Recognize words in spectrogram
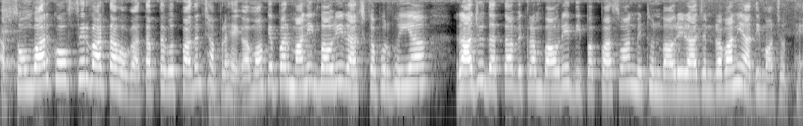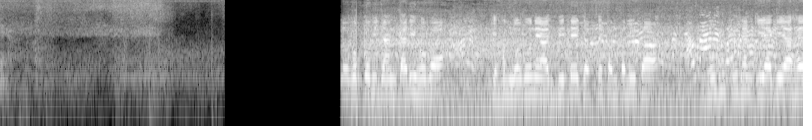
अब सोमवार को फिर वार्ता होगा। तब तक उत्पादन ठप रहेगा। मौके पर मानिक बावरी, राज कपूर भुइया, राजू दत्ता, विक्रम बावरी, दीपक पासवान, मिथुन बावरी, राजन रवानी आदि मौजूद थे। लोगों को भी जानकारी होगा कि हम लोगों ने आज बीते जब से कंपनी का भूमि पूजन किया गया है,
